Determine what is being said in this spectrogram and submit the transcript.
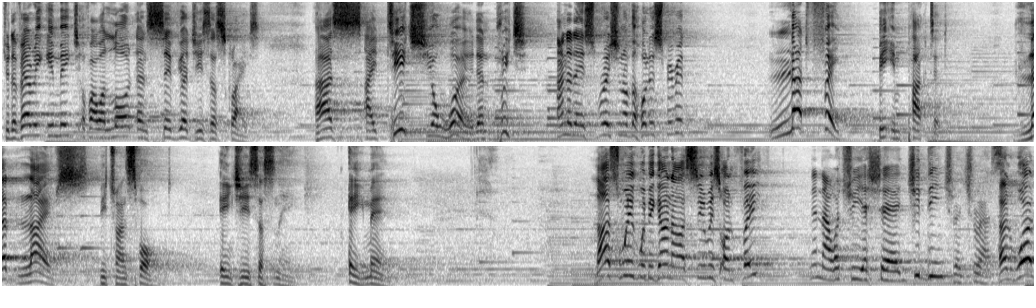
to the very image of our Lord and Savior Jesus Christ. As I teach your word and preach under the inspiration of the Holy Spirit, let faith be impacted. Let lives be transformed. In Jesus' name. Amen. Last week we began our series on faith. ne na wɔtwe yɛhyɛ gyidi nkyerɛkyerɛ ase And what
